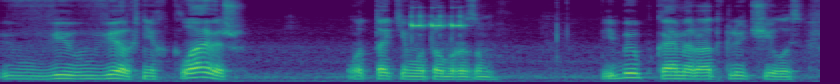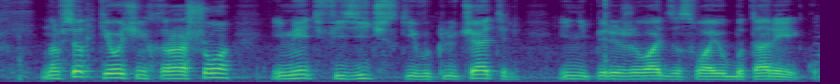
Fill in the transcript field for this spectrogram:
верхних клавиш. Вот таким вот образом пибип, камера отключилась. Но все-таки очень хорошо иметь физический выключатель и не переживать за свою батарейку.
